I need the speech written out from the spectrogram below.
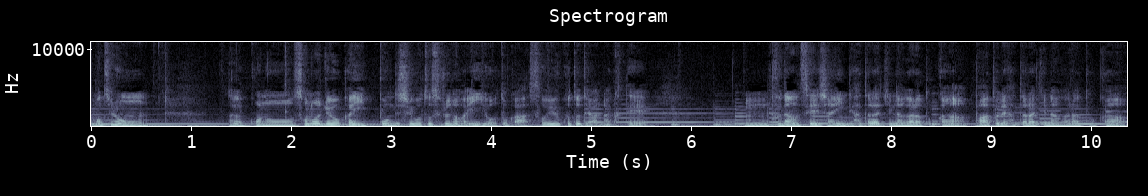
もちろんだかこのその業界一本で仕事するのがいいよとかそういうことではなくて、うん、普段正社員で働きながらとかパートで働きながらとか、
